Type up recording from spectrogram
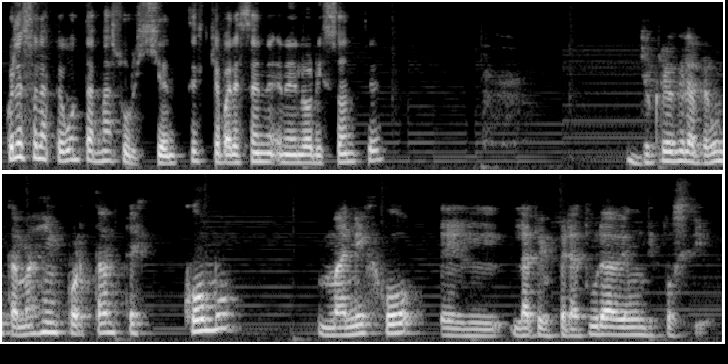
¿cuáles son las preguntas más urgentes que aparecen en el horizonte? Yo creo que la pregunta más importante es cómo manejo la temperatura de un dispositivo.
